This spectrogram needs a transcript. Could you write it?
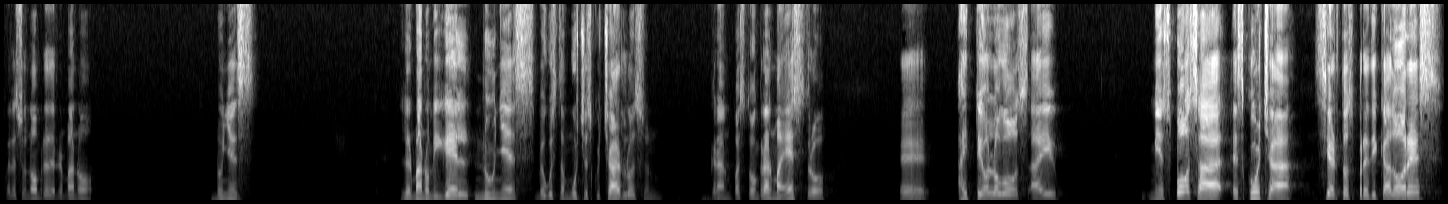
¿Cuál es su nombre del hermano Núñez? El hermano Miguel Núñez, me gusta mucho escucharlo, es un gran pastor, un gran maestro. Eh, hay teólogos, hay... Mi esposa escucha ciertos predicadores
